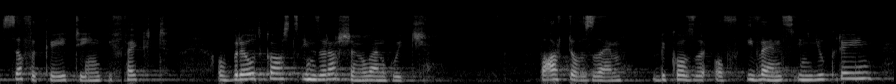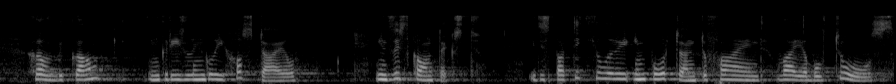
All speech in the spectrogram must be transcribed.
suffocating effect of broadcasts in the Russian language. Part of them, because of events in Ukraine, have become increasingly hostile. In this context, it is particularly important to find viable tools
